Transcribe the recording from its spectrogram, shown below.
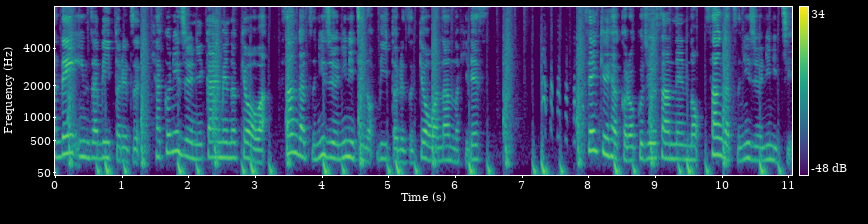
A Day in the Beatles 122回目の今日は3月22日のビートルズ。今日は何の日です？1963年の3月22日。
